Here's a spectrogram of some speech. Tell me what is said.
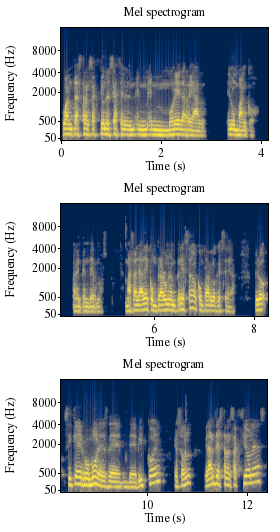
cuántas transacciones se hacen en, moneda real en un banco, para entendernos. Más allá de comprar una empresa o comprar lo que sea. Pero sí que hay rumores de, Bitcoin que son grandes transacciones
